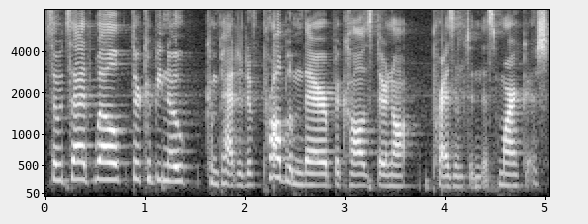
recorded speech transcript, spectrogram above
So it said, well, there could be no competitive problem there because they're not present in this market.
